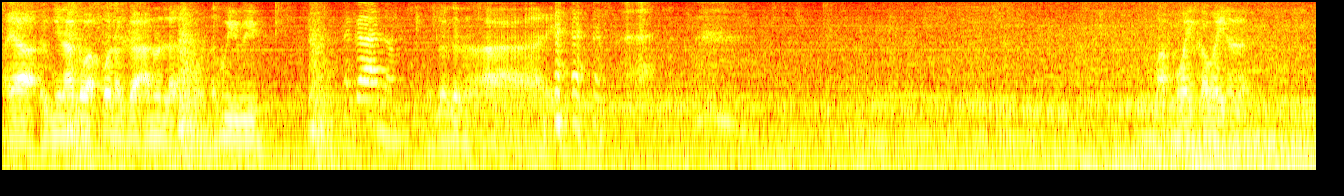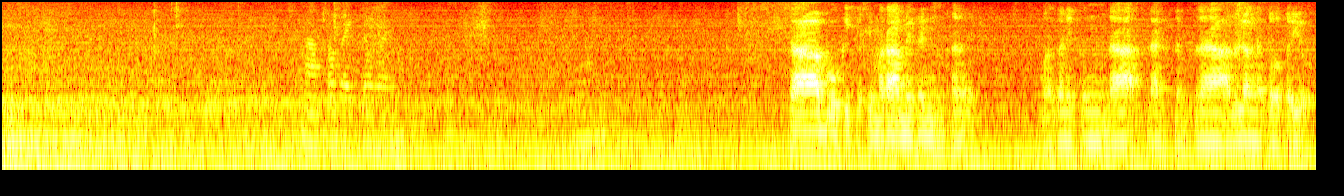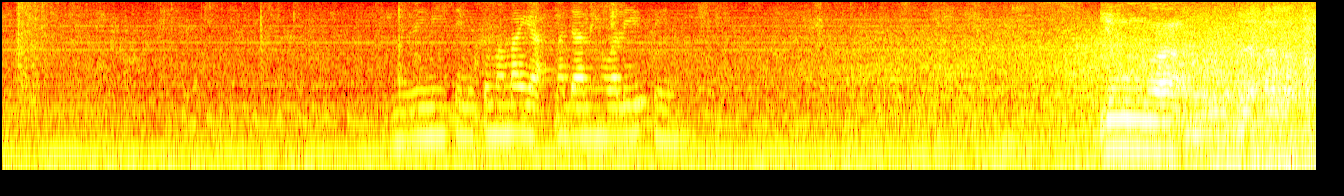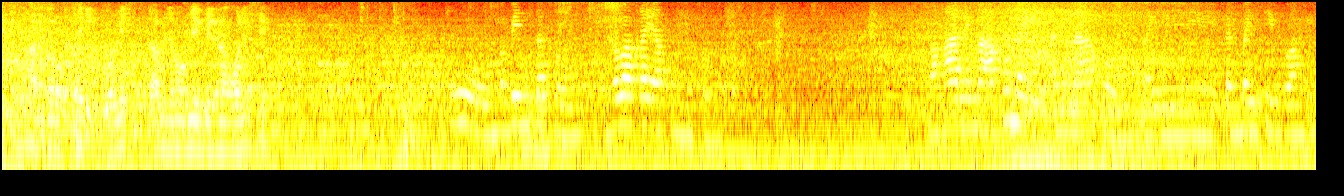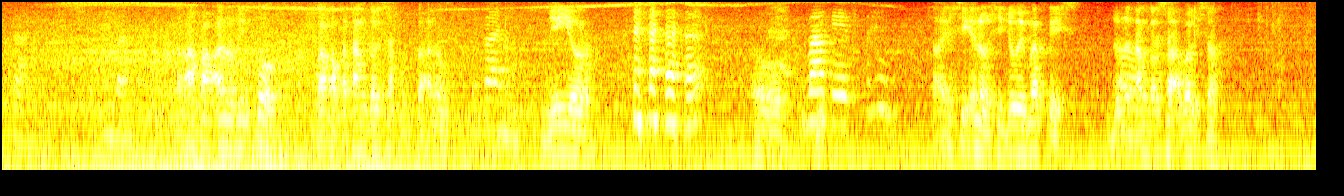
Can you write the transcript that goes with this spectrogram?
Kaya yung ginagawa ko, nag-ano lang ako, nag-weave. Nag-ano? Nag-ano, ay. Makuhay-kaway na lang. Makakaway-kaway. Sa bukid kasi marami rin, ano eh, mga ganitong na, na, na, na ano lang natutuyo. Malinisin ito mamaya. Madaming walisin. Yung, uh, ano, ano, ay, walis, dami namang bibili ng walis eh. Oo, mabenta to. Gawa kaya ako nito. Makalima ako, may ano na ako, may tagbanching ko ang isa. Diba? Nakaka-ano rin to, kakapatanggal sa pagka, ano, Magkano? Mayor. Oo. Bakit? Ay, si, ano, si Joey Marquez, doon Oo. natanggal sa walis ah.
